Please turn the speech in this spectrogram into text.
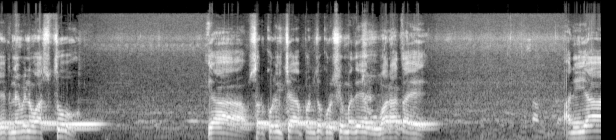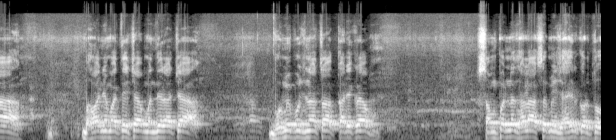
एक नवीन वास्तू या सरकोलीच्या पंचकृषीमध्ये उभा राहत आहे. आणि या भवानी मातेच्या मंदिराच्या भूमिपूजनाचा कार्यक्रम संपन्न झाला असं मी जाहीर करतो.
